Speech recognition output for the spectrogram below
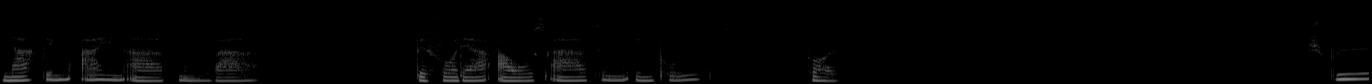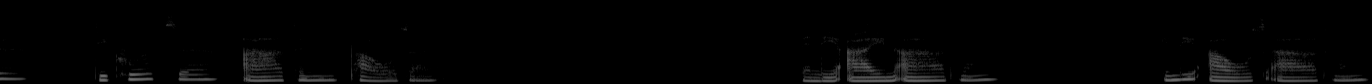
nach dem Einatmen wahr, bevor der Ausatemimpuls folgt. Spür die kurze Atempause. Wenn die Einatmung in die Ausatmung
